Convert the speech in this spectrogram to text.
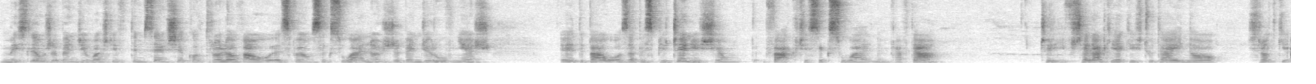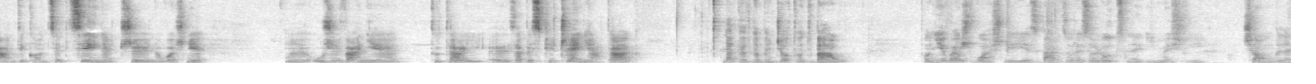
Myślę, że będzie właśnie w tym sensie kontrolował e, swoją seksualność, że będzie również e, dbał o zabezpieczenie się w akcie seksualnym, prawda? Czyli wszelakie jakieś tutaj no, środki antykoncepcyjne, czy no właśnie y, używanie tutaj y, zabezpieczenia, tak? Na pewno będzie o to dbał, ponieważ właśnie jest bardzo rezolutny i myśli ciągle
